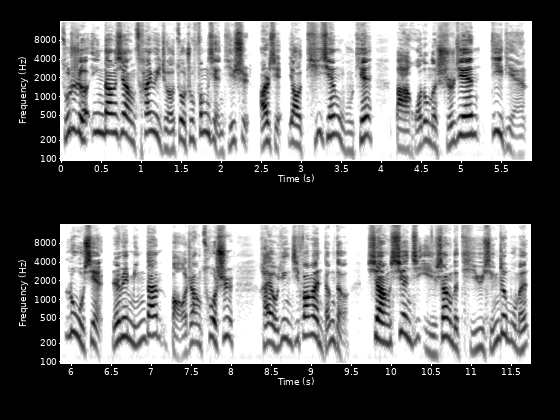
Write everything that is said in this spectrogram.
组织者应当向参与者做出风险提示，而且要提前五天把活动的时间、地点、路线、人员名单、保障措施，还有应急方案等等，向县级以上的体育行政部门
